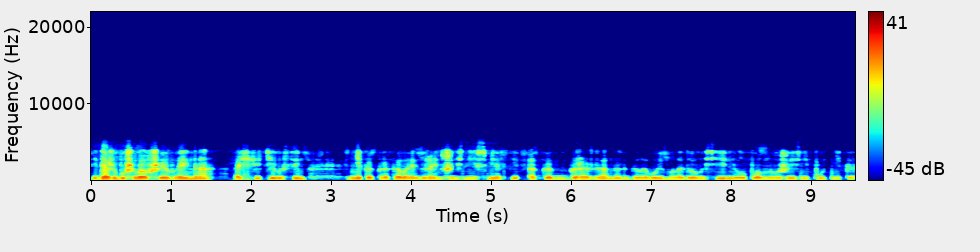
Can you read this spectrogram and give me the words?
и даже бушевавшая война ощутилась им не как роковая грань жизни и смерти, а как гроза над головой молодого, сильного, полного жизни путника.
